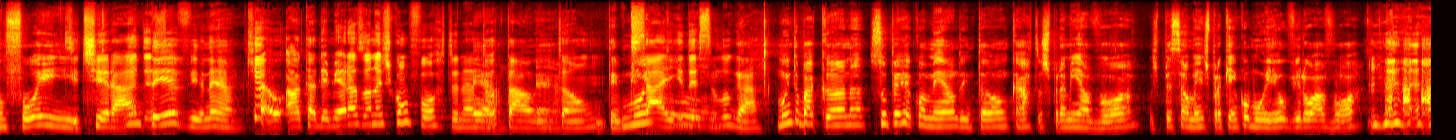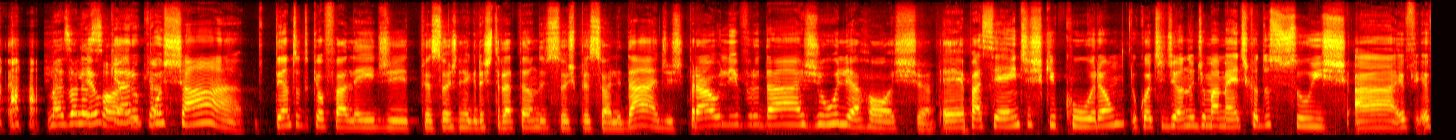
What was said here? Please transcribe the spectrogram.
não foi. Se tirar Não dessa- teve, né? Que a academia era a zona de conforto, né? É, Total. é. Então, teve que Muito- sair desse lugar. Muito bacana, super recomendo, então, cartas para minha avó, especialmente para quem, como eu, virou avó. Mas olha Eu só. quero puxar, dentro do que eu falei de pessoas negras tratando de suas pessoalidades, para o livro da Júlia Rocha. É, Pacientes que curam o cotidiano de uma médica do SUS. Ah, eu, eu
